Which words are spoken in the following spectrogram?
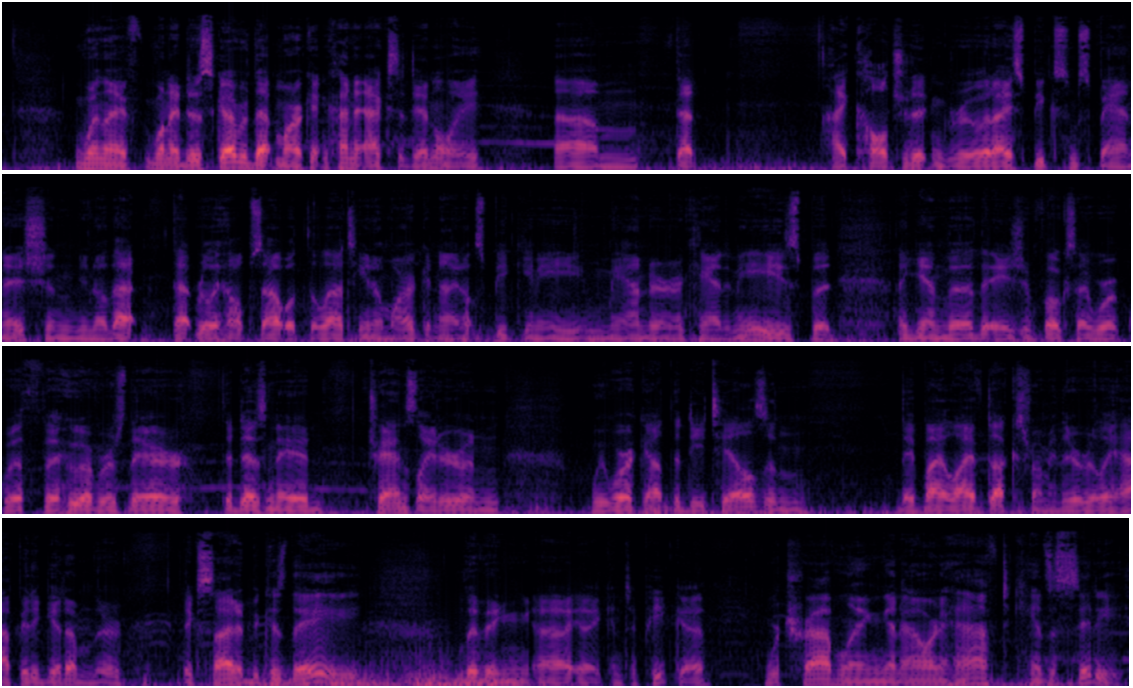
when I when I discovered that market, and kind of accidentally, um, that I cultured it and grew it. I speak some Spanish, and you know that that really helps out with the Latino market. And I don't speak any Mandarin or Cantonese, but again, the the Asian folks I work with, the, whoever's there, the designated translator, and we work out the details and. They buy live ducks from me. They're really happy to get them. They're excited because they, living uh, like in Topeka, were traveling an hour and a half to Kansas City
